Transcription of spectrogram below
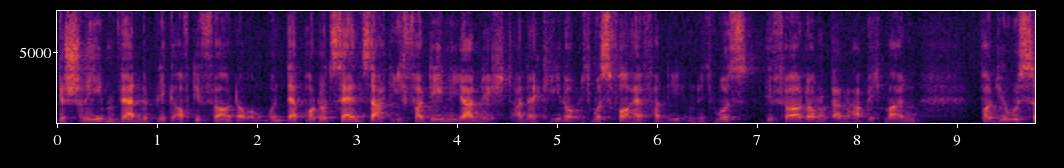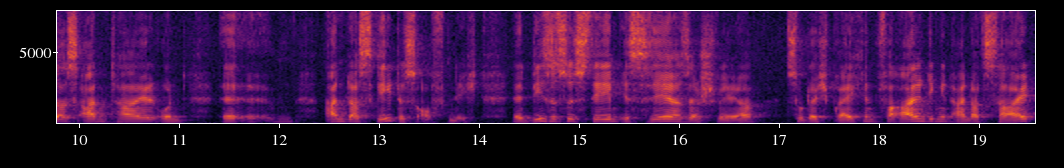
geschrieben werden mit Blick auf die Förderung. Und der Produzent sagt, ich verdiene ja nicht an der Kino, ich muss vorher verdienen. Ich muss die Förderung, dann habe ich meinen Producers-Anteil und äh, äh, anders geht es oft nicht. Äh, dieses System ist sehr, sehr schwer zu durchbrechen, vor allen Dingen in einer Zeit,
